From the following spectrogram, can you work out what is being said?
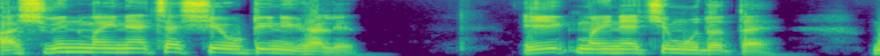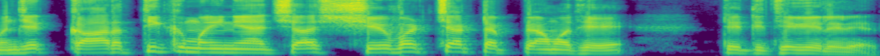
अश्विन महिन्याच्या शेवटी निघालेत. एक महिन्याची मुदत आहे. म्हणजे कार्तिक महिन्याच्या शेवटच्या टप्प्यामध्ये ते तिथे गेलेले आहेत.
